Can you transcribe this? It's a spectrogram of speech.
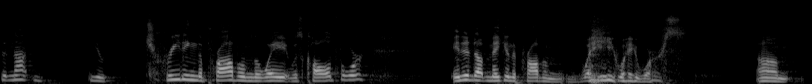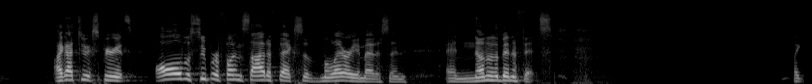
that not you know, treating the problem the way it was called for ended up making the problem way, way worse. Um, I got to experience all the super fun side effects of malaria medicine and none of the benefits. Like,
